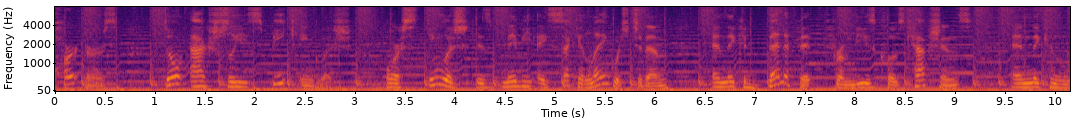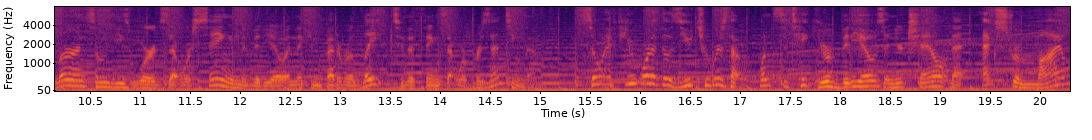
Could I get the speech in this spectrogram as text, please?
partners don't actually speak English, or English is maybe a second language to them, and they could benefit from these closed captions, and they can learn some of these words that we're saying in the video, and they can better relate to the things that we're presenting them. So if you're one of those YouTubers that wants to take your videos and your channel that extra mile,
